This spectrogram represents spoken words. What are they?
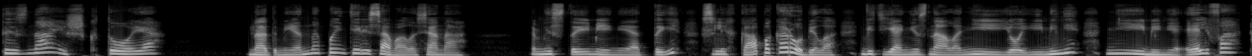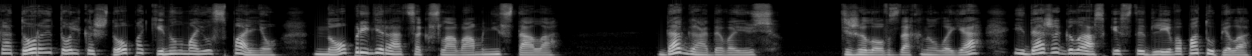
«Ты знаешь, кто я?» Надменно поинтересовалась она. Местоимение «ты» слегка покоробило, ведь я не знала ни ее имени, ни имени эльфа, который только что покинул мою спальню, но придираться к словам не стала. «Догадываюсь». Тяжело вздохнула я и даже глазки стыдливо потупила,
